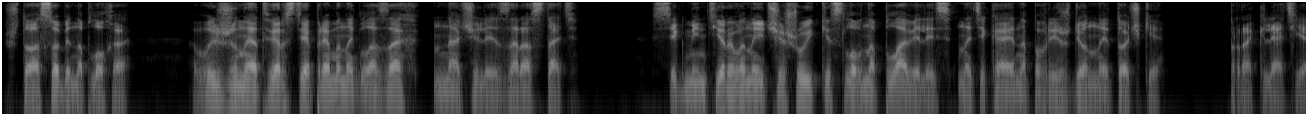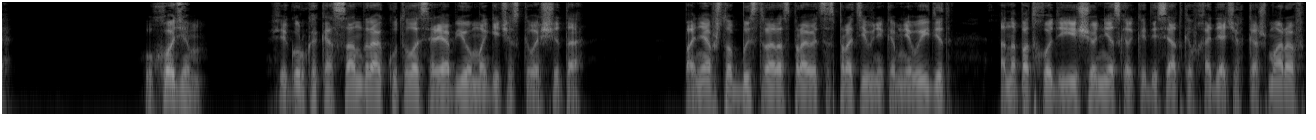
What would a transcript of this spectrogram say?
что особенно плохо, выжженные отверстия прямо на глазах начали зарастать. Сегментированные чешуйки словно плавились, натекая на поврежденные точки. Проклятье. «Уходим!» Фигурка Кассандра окуталась рябью магического щита. Поняв, что быстро расправиться с противником не выйдет, а на подходе еще несколько десятков ходячих кошмаров,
